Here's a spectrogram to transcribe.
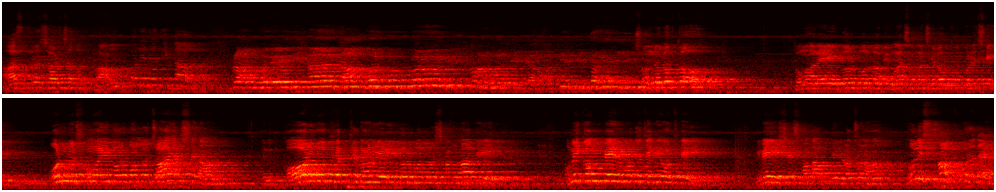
শাস্ত্র চর্চা তো ব্রাহ্মণের অধিকার ব্রাহ্মণের অধিকার ব্রাহ্মণ ভোগ করুন। আমাকে আমাকে বিদায় দিন। চন্দ্রগুপ্ত তোমার এই দৌর্বল্য আমি মাঝে মাঝে লক্ষ্য করেছি। অন্য সময় এই দৌর্বল্য যায় আসে না। কিন্তু কর্মক্ষেত্রে দাঁড়িয়ে এই দৌর্বল্য সংঘাতে ভূমিকম্পের মতো জেগে ওঠে। নিমেষে শতাব্দীর রচনা ধূলিসাৎ করে দেয়।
